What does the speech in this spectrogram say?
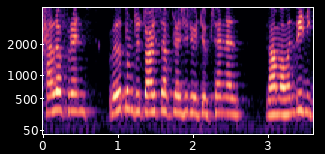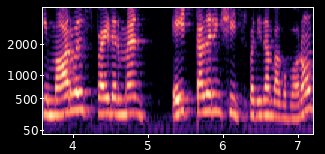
Hello friends welcome to toys of pleasure YouTube channel நாம் வந்து இன்னைக்கு Marvel Spiderman eight colouring sheets பற்றி தான் பார்க்க போகிறோம்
